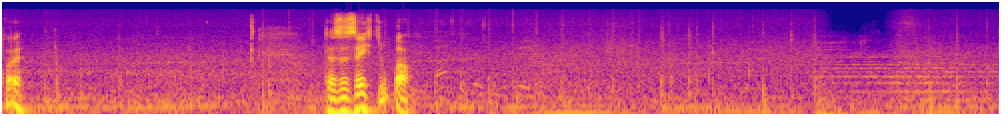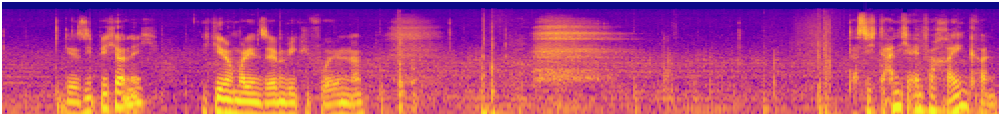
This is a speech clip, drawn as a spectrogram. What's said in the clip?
Toll. Das ist echt super. Der sieht mich ja nicht. Ich gehe nochmal denselben Weg wie vorhin, ne? Dass ich da nicht einfach rein kann.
